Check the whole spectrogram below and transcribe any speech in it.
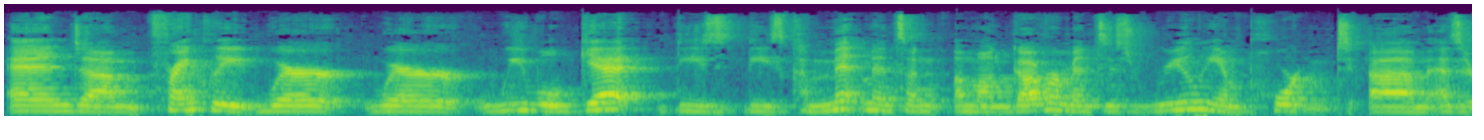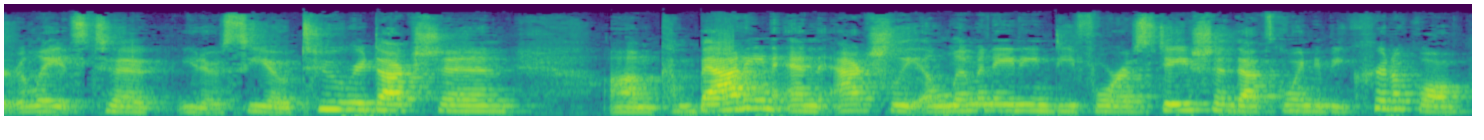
and um, frankly, where where we will get these these commitments on, among governments is really important um, as it relates to you know CO two reduction. Um, combating and actually eliminating deforestation that's going to be critical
